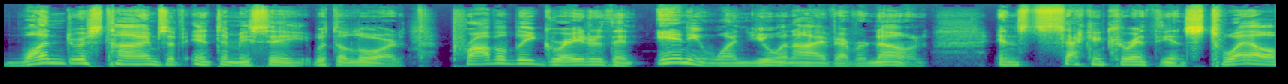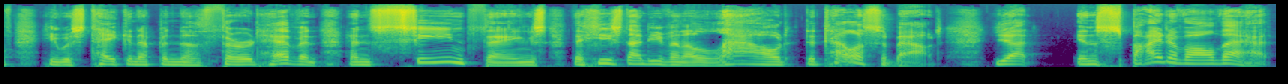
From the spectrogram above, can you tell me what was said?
wondrous times of intimacy with the Lord, probably greater than anyone you and I have ever known. In 2 Corinthians 12, he was taken up into the third heaven and seen things that he's not even allowed to tell us about. Yet, in spite of all that,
